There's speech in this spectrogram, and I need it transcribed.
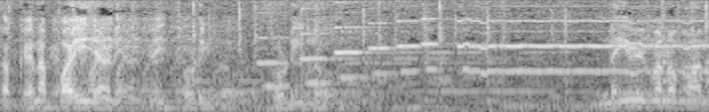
ਧੱਕੇ ਨਾ ਪਾਈ ਜਾਣੀ। ਨਹੀਂ ਥੋੜੀ ਲਓ ਥੋੜੀ ਲਓ। ਨਹੀਂ ਵੀ ਮਨੋ ਬੰਦ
